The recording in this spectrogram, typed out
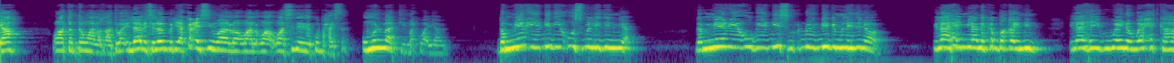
yaa waa tantan waa la qaatay waa ilaabaysa laba beriyaa kacaysiin waa sideeda ku baxaysa. Umul maa tihiin marka waa yaabay. Damiir iyo dhig iyo uus ma liidin miya? Damiir iyo ug iyo dhigi ma liidino ilaahay miyaadan ka baqaynin? Ilaahaygu weyna waaxidkaha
